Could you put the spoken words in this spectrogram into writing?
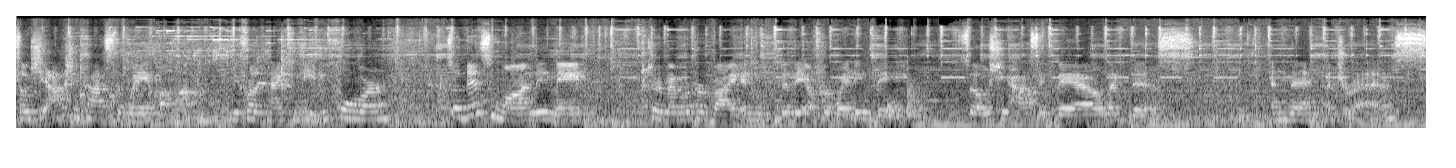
So she actually passed away mga, before like 1984. So this one they made to remember her by and the day of her wedding day. So she has a veil like this, and then a dress,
